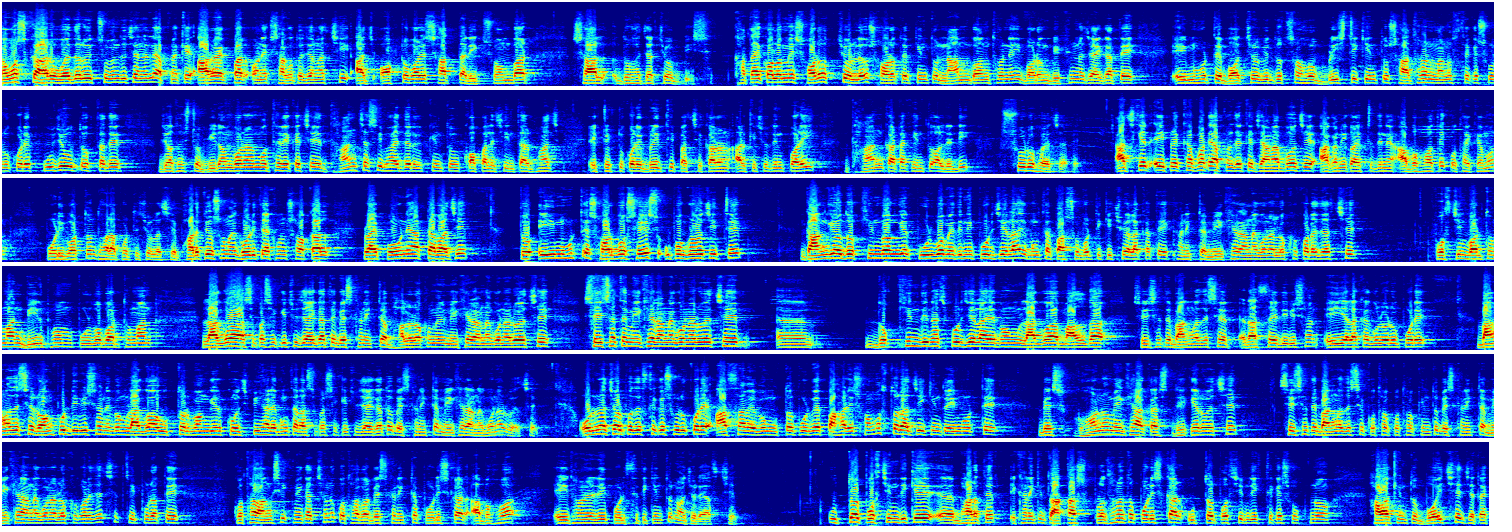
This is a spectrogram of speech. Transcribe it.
নমস্কার weather with Suvendu চ্যানেলে আপনাকে আরও একবার অনেক স্বাগত জানাচ্ছি। আজ অক্টোবরের সাত তারিখ, সোমবার সাল দু হাজার চব্বিশ। খাতায় কলমে শরৎ চললেও শরতের কিন্তু নাম নামগন্ধ নেই, বরং বিভিন্ন জায়গাতে এই মুহূর্তে বজ্রবিদ্যুৎ সহ বৃষ্টি কিন্তু সাধারণ মানুষ থেকে শুরু করে পুজো উদ্যোক্তাদের যথেষ্ট বিড়ম্বনার মধ্যে রেখেছে। ধান চাষি ভাইদের কিন্তু কপালে চিন্তার ভাঁজ, একটু একটু করে বৃদ্ধি পাচ্ছে, কারণ আর কিছুদিন পরেই ধান কাটা কিন্তু অলরেডি শুরু হয়ে যাবে। আজকের এই প্রেক্ষাপটে আপনাদেরকে জানাব যে আগামী কয়েকটা দিনে আবহাওয়াতে কোথায় কেমন পরিবর্তন ধরা পড়তে চলেছে। ভারতীয় সময় ঘড়িতে এখন সকাল প্রায় পৌনে আটটা বাজে। তো এই মুহূর্তে সর্বশেষ উপগ্রহ চিত্রে গাঙ্গেয় দক্ষিণবঙ্গের পূর্ব মেদিনীপুর জেলা এবং তার পার্শ্ববর্তী কিছু এলাকাতে খানিকটা মেঘের আনাগোনা লক্ষ্য করা যাচ্ছে। পশ্চিম বর্ধমান, বীরভূম, পূর্ব বর্ধমান, লাগোয়া আশেপাশে কিছু জায়গাতে বেশ খানিকটা ভালো রকমের মেঘের আনাগোনা রয়েছে। সেই সাথে মেঘের আনাগোনা রয়েছে দক্ষিণ দিনাজপুর জেলা এবং লাগোয়া, মালদা, সেই সাথে বাংলাদেশের রাজশাহী ডিভিশন, এই এলাকাগুলোর উপরে। বাংলাদেশের রংপুর ডিভিশন এবং লাগোয়া, উত্তরবঙ্গের কোচবিহার এবং তার আশেপাশে কিছু জায়গাতেও বেশ খানিকটা মেঘের আনাগোনা রয়েছে। অরুণাচল প্রদেশ থেকে শুরু করে আসাম এবং উত্তর পূর্বের পাহাড়ি সমস্ত রাজ্যেই কিন্তু এই মুহূর্তে বেশ ঘন মেঘে আকাশ ঢেকে রয়েছে। সেই সাথে বাংলাদেশে কোথাও কোথাও কিন্তু বেশ খানিকটা মেঘের আনাগোনা লক্ষ্য করা যাচ্ছে। ত্রিপুরাতে কোথাও আংশিক মেঘাচ্ছন্ন, কোথাও আবার বেশ খানিকটা পরিষ্কার আবহাওয়া। এই ধরনেরই পরিস্থিতি কিন্তু নজরে আসছে। উত্তর পশ্চিম দিকে ভারতের। এখানে কিন্তু আকাশ প্রধানত পরিষ্কার, উত্তর পশ্চিম দিক থেকে শুকনো হাওয়া কিন্তু বইছে, যেটা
